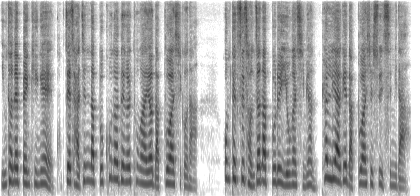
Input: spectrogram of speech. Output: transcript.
인터넷 뱅킹에 국제 자진 납부 코너 등을 통하여 납부하시거나 홈택스 전자납부를 이용하시면 편리하게 납부하실 수 있습니다.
